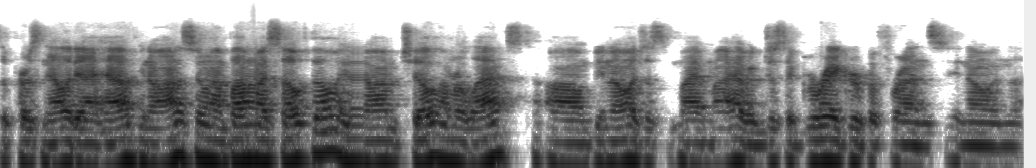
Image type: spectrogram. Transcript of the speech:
the personality I have. You know, honestly, when I'm by myself, though, you know, I'm chill, I'm relaxed. Um, you know, I just my, my I have just a great group of friends. You know, and uh,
